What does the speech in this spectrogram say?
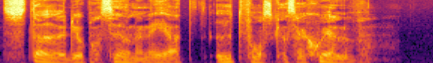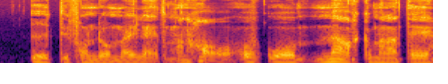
stödjer personen i att utforska sig själv utifrån de möjligheter man har. Och, och märker man att det är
